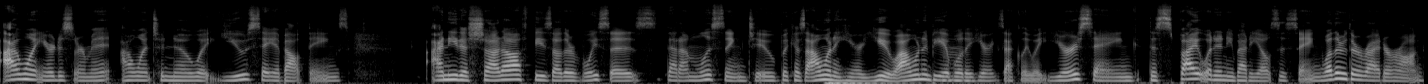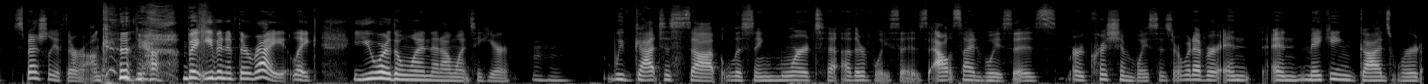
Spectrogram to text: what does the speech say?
I want your discernment. I want to know what you say about things. I need to shut off these other voices that I'm listening to because I want to hear you. I want to be able to mm. hear exactly what you're saying, despite what anybody else is saying, whether they're right or wrong, especially if they're wrong. Yeah. but even if they're right, like you are the one that I want to hear. Mm-hmm. We've got to stop listening more to other voices, outside mm-hmm. voices or Christian voices or whatever and and making God's word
